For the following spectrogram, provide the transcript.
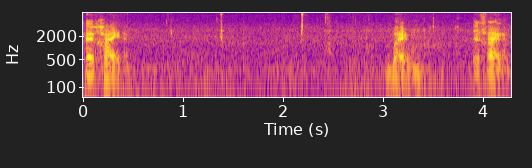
คล้ายๆกัน ใบมันคล้ายๆกัน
